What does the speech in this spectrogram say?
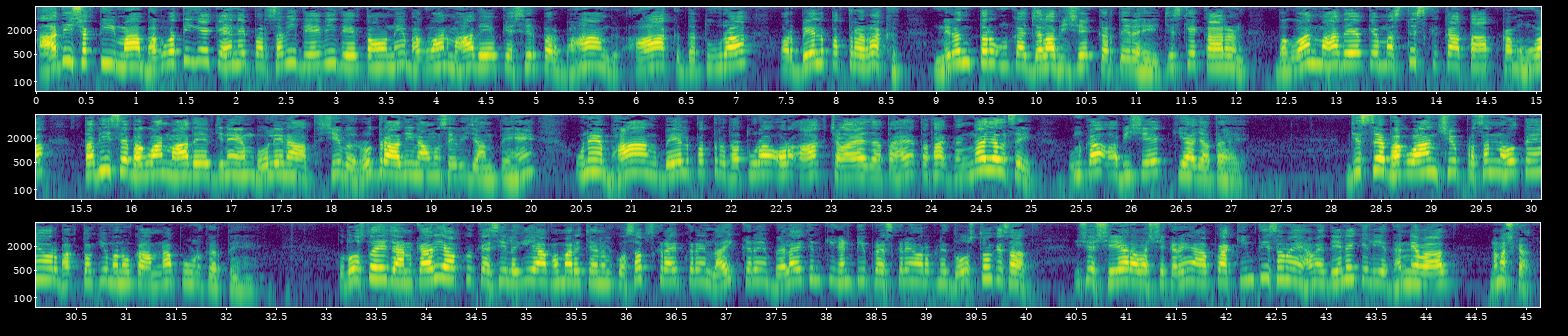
आदि शक्ति माँ भगवती के कहने पर सभी देवी देवताओं ने भगवान महादेव के सिर पर भाँग आक दतूरा और बेलपत्र रख निरंतर उनका जलाभिषेक करते रहे, जिसके कारण भगवान महादेव के मस्तिष्क का ताप कम हुआ तभी से भगवान महादेव, जिन्हें हम भोलेनाथ, शिव, रुद्र आदि नामों से भी जानते हैं, उन्हें भाँग, बेलपत्र, धतुरा और आग चढ़ाया जाता है तथा गंगा जल से उनका अभिषेक किया जाता है, जिससे भगवान शिव प्रसन्न होते हैं और भक्तों की मनोकामना पूर्ण करते हैं। तो दोस्तों, ये जानकारी आपको कैसी लगी, आप हमारे चैनल को सब्सक्राइब करें, लाइक करें, बेल आइकन की घंटी प्रेस करें और अपने दोस्तों के साथ इसे शेयर अवश्य करें। आपका कीमती समय हमें देने के लिए धन्यवाद। नमस्कार।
